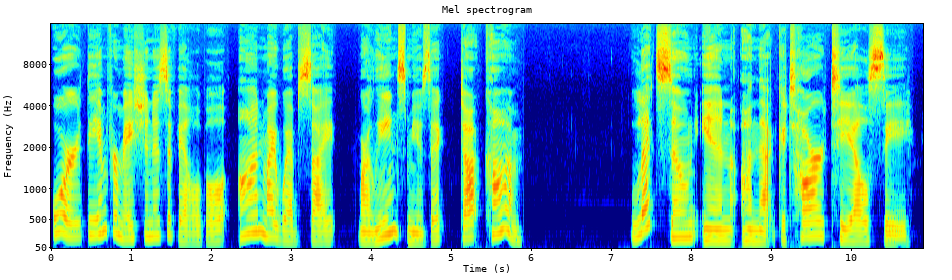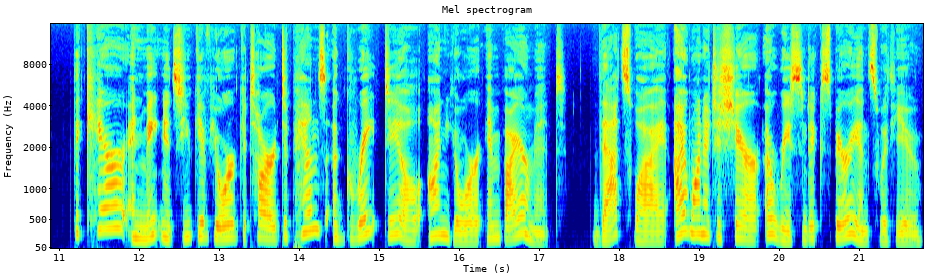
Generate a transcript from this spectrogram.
or the information is available on my website, marlenesmusic.com. Let's zone in on that guitar TLC. The care and maintenance you give your guitar depends a great deal on your environment. That's why I wanted to share a recent experience with you.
